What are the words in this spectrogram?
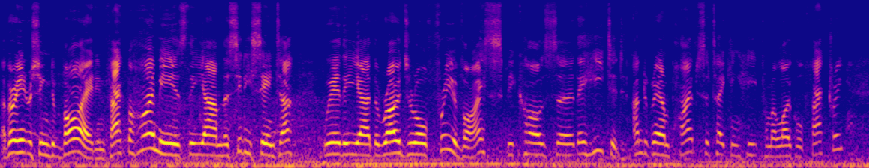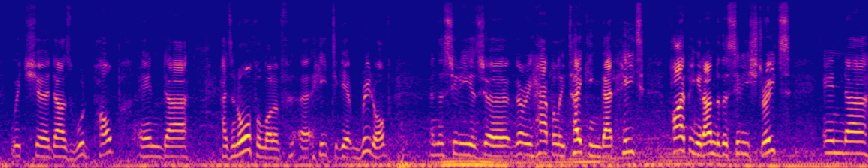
a very interesting divide. In fact, behind me is the, um, the city centre where the, uh, the roads are all free of ice because uh, they're heated. Underground pipes are taking heat from a local factory which uh, does wood pulp and uh, has an awful lot of uh, heat to get rid of. And the city is uh, very happily taking that heat, piping it under the city streets, and uh,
